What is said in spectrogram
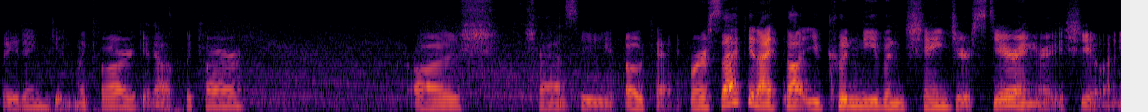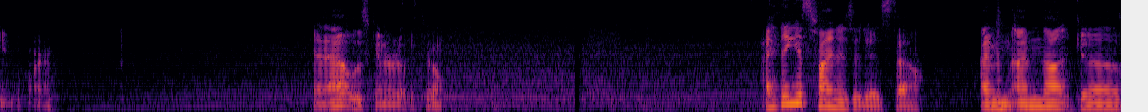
Waiting, get in the car, get out the car. Garage, chassis, okay. For a second, I thought you couldn't even change your steering ratio anymore. And that was gonna really kill. I think it's fine as it is, though. I'm I'm not gonna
